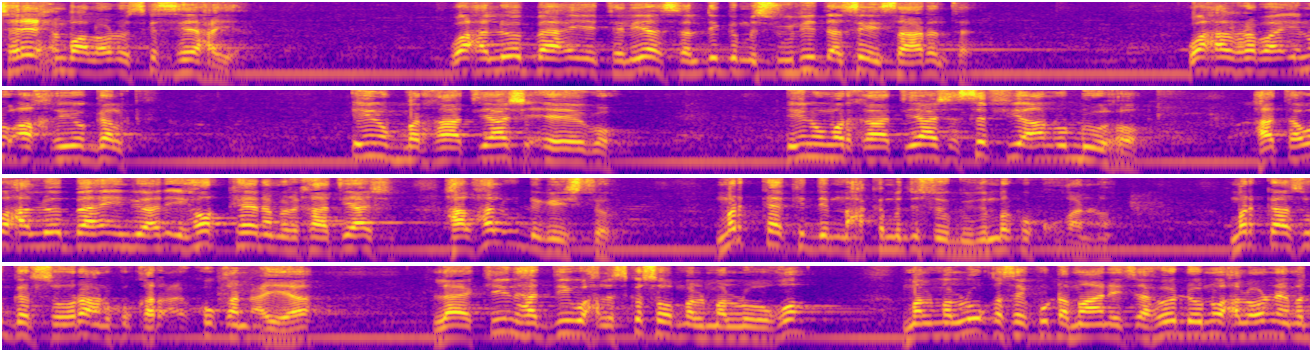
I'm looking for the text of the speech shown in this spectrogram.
saxiixun baa loodhan iska saxiixaya. Waxaa loo baahan yahay taliyaha saldhigga mas'uuliyadda asagay saaranta. Waxaa la rabaa inuu akhriyo galka inuu markhaatiyaasha eego inuu markhaatiyaasha si fiican u dhuuxo hataa waxaa loo baahan inu yihahdo hor keena markhaatiyaasha hal hal u dhegaysto. Markaa kadib maxkamad u soo guddo markuu ku qanco. Markaasuu garsoorahan ku qancayaa. Laakiin haddii wax layska soo malmaluuqo malmaluuqasay ku dhammaanaysaa hodhowna waxa laodhanaya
